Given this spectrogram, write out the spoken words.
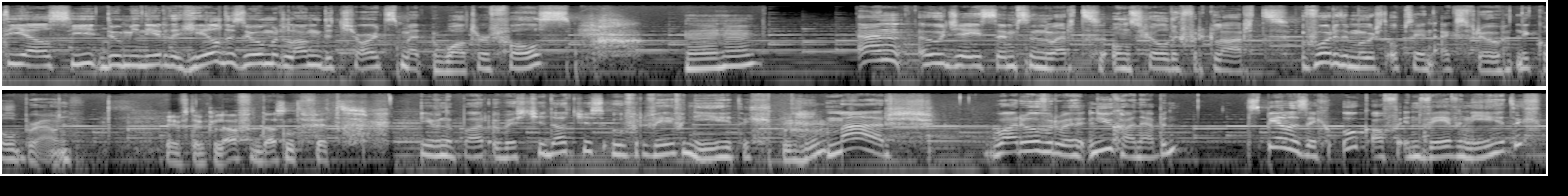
TLC domineerde heel de zomer lang de charts met Waterfalls. Mm En O.J. Simpson werd onschuldig verklaard voor de moord op zijn ex-vrouw Nicole Brown. Heeft een love doesn't fit. Even een paar wist datjes over 95. Mhm. Maar waarover we het nu gaan hebben, speelde zich ook af in 95.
